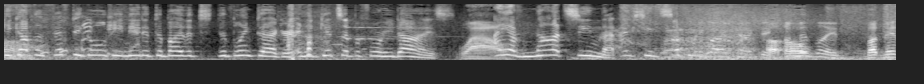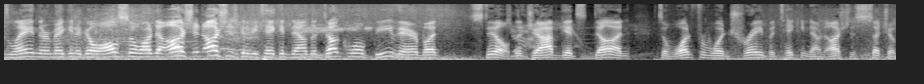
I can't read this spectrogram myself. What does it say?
He got the 50 gold he needed to buy the, the Blink Dagger, and he gets it before he dies. Wow. I have not seen that. I've seen so many buy tactics uh -oh. mid lane. But mid lane, they're making a go also onto Ush, and Ush is going to be taken down. The dunk won't be there, but still, the job gets done. It's a one-for-one -one trade, but taking down Ush is such a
